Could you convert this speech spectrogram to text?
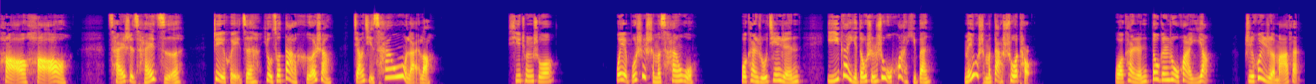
好好，才是才子，这会子又做大和尚，讲起参悟来了。”惜春说：“我也不是什么参悟，我看如今人。”一概也都是入画一般，没有什么大说头。我看人都跟入画一样，只会惹麻烦，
